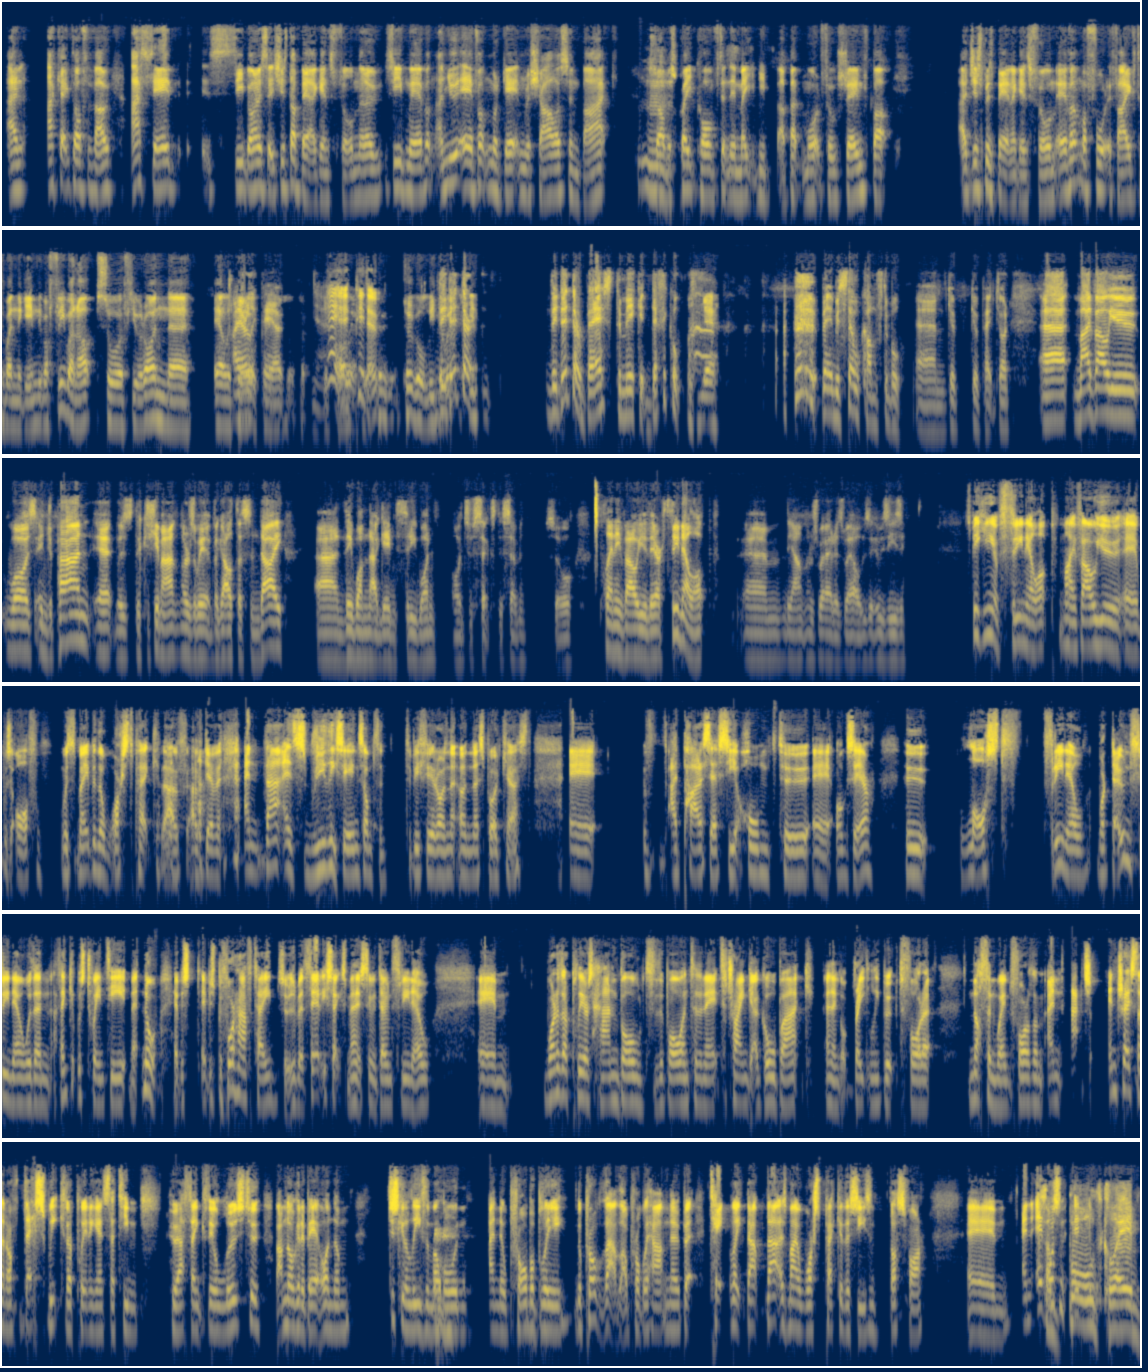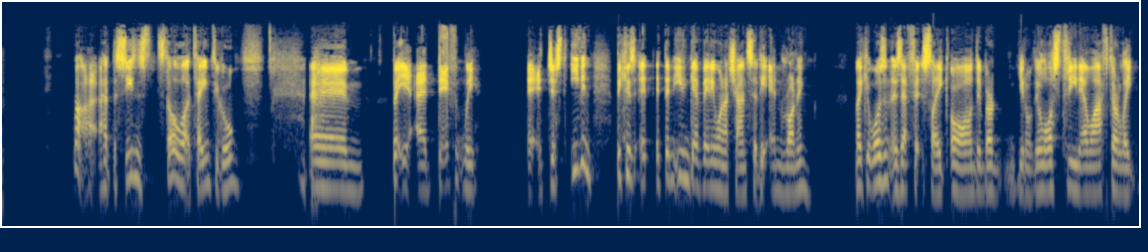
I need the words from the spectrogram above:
and I kicked off the value. I said, see, be honest, it's just a bet against Fulham now. See, with Everton, I knew Everton were getting Richarlison back, so I was quite confident they might be a bit more at full strength, but. I just was betting against Fulham. Everton were 45 to win the game. They were 3 1 up, so if you were on the early, Early payout. Yeah, Yeah, it paid out. Two, two goal lead. They did their they did their best to make it difficult. Yeah. but it was still comfortable. Um, good, good pick, John. Uh, my value was in Japan. It was the Kashima Antlers away at Vegalta Sendai, and they won that game three-one, odds of six to seven. So plenty of value there. Three 0 up. Um, the Antlers were as well. It was, it was easy. Speaking of 3 0 up, my value uh, was awful. Was maybe the worst pick that I've, I've given. And that is really saying something, to be fair, on the, on this podcast. Uh, I had Paris FC at home to uh, Auxerre, who lost 3 0, were down 3 0 within, I think it was 28 minutes. No, it was it was before half time, so it was about 36 minutes to go down 3 0. Um, one of their players handballed the ball into the net to try and get a goal back and then got rightly booked for it nothing went for them. And actually, interesting enough, this week they're playing against a team who I think they'll lose to. But I'm not going to bet on them. Just going to leave them alone, and they'll probably they'll probably that, that'll probably happen now. But te- like that that is my worst pick of the season thus far. Um, and it wasn't it- bold claim. well, I had the season's still a lot of time to go. Um, but yeah, definitely. It it just even because it, it didn't even give anyone a chance at the end running. Like it wasn't as if it's like, oh, they were, you know, they lost 3 0 after like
